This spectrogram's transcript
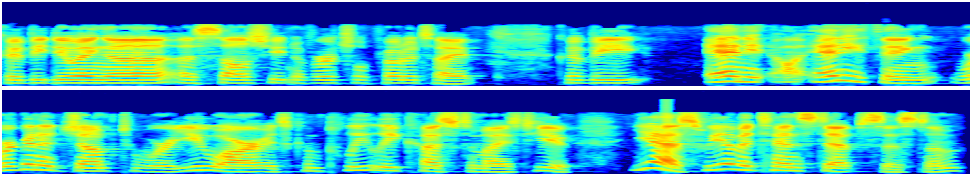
Could be doing a, a sell sheet and a virtual prototype. Could be any anything. We're going to jump to where you are. It's completely customized to you. Yes, we have a 10-step system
